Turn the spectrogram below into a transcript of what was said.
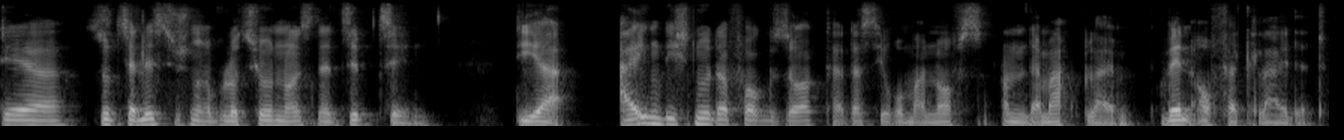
der sozialistischen Revolution 1917, die ja eigentlich nur davor gesorgt hat, dass die Romanows an der Macht bleiben, wenn auch verkleidet,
